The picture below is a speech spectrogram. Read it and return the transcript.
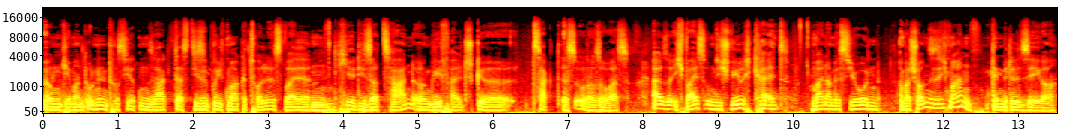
irgendjemand Uninteressierten sagt, dass diese Briefmarke toll ist, weil hm, hier dieser Zahn irgendwie falsch ge abzackt ist oder sowas. Also ich weiß um die Schwierigkeit meiner Mission, aber schauen Sie sich mal an, den Mittelsäger.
